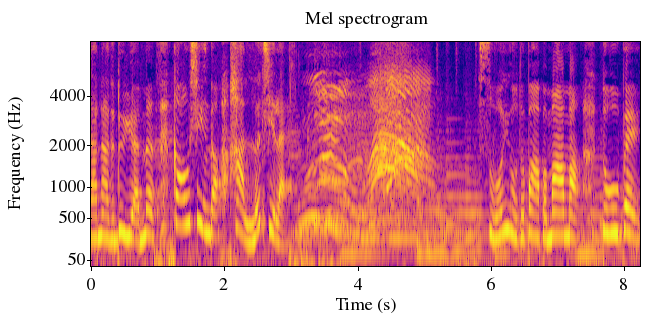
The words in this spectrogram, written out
亚娜的队员们高兴的喊了起来。哇！所有的爸爸妈妈都被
